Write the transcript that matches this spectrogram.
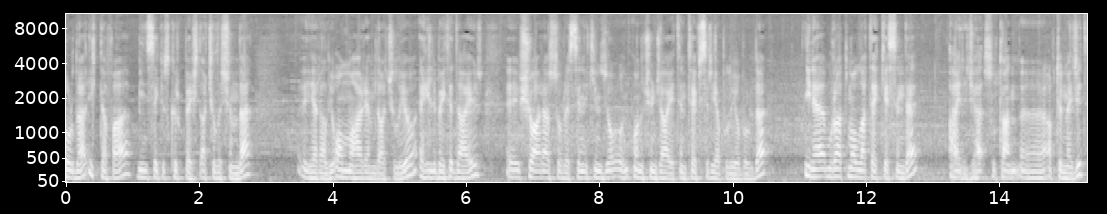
Burada ilk defa 1845'te açılışında e, yer alıyor. 10 Muharrem'de açılıyor. Ehl-i Beyt'e dair e, Şuara suresinin 2. 13. ayetin tefsiri yapılıyor burada. Yine Murat Molla tekkesinde ayrıca Sultan e, Abdülmecit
